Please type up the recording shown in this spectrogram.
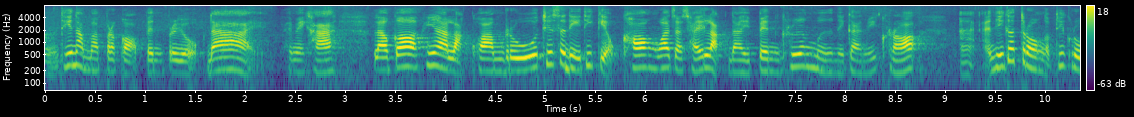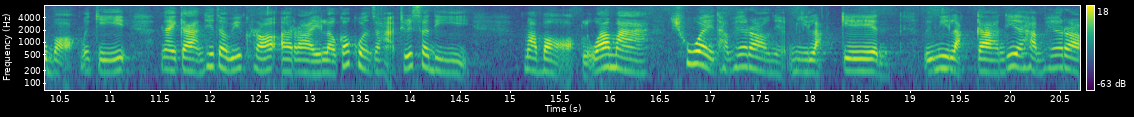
ำที่นำมาประกอบเป็นประโยคได้ใช่ไหมคะ แล้วก็พิจารณาหลักความรู้ทฤษฎีที่เกี่ยวข้องว่าจะใช้หลักใดเป็นเครื่องมือในการวิเคราะห์อันนี้ก็ตรงกับที่ครูบอกเมื่อกี้ ในการที่จะวิเคราะห์อะไร เราก็ควรจะหาทฤษฎีมาบอกหรือว่ามาช่วยทำให้เราเนี่ยมีหลักเกณฑ์ รือมีหลักการที่จะทำให้เรา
